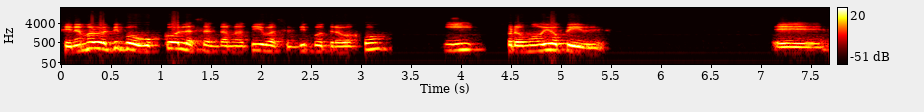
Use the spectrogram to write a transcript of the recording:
sin embargo el tipo buscó las alternativas, el tipo trabajó y promovió pibes. Eh,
